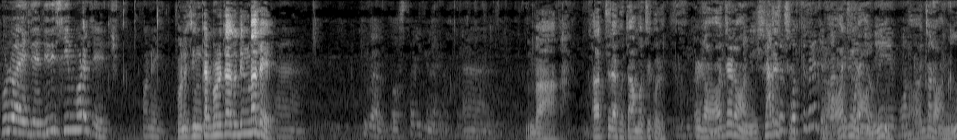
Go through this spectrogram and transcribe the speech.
ফুলো এই দিদি সিম ভরেছে? ফোনে। সিম কার্ড ভরেছে এতদিন বাদে? হ্যাঁ। হ্যাঁ। বাবা খাচ্ছে দেখো চামচে করে। রজ রানী? রাজ রানী রাজ রানী।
